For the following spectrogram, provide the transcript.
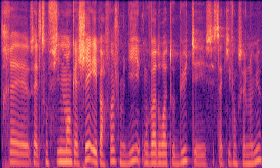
très, elles sont finement cachées. Et parfois, je me dis, on va droit au but et c'est ça qui fonctionne le mieux.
